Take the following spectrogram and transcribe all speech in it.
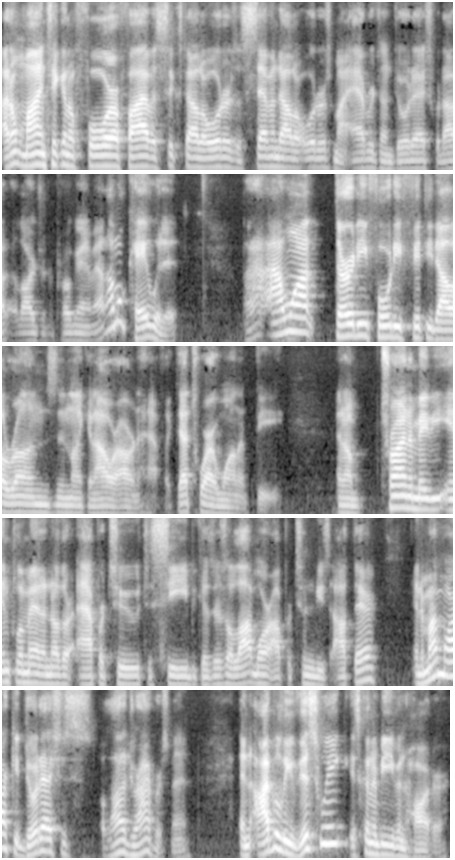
I don't mind taking a four or five or six dollar orders, a seven dollar orders, my average on DoorDash without a large order program, and I'm okay with it. But I, I want 30, 40, 50 dollar runs in like an hour, hour and a half. Like that's where I want to be. And I'm trying to maybe implement another app or two to see because there's a lot more opportunities out there. And in my market, DoorDash is a lot of drivers, man. And I believe this week it's going to be even harder.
